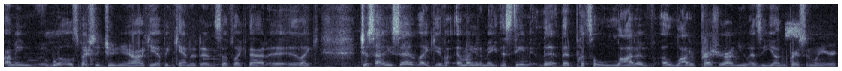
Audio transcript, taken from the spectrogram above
I mean, well, especially junior hockey up in Canada and stuff like that. It, it, like, just how you said, like, if am I going to make this team? That that puts a lot of a lot of pressure on you as a young person when your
